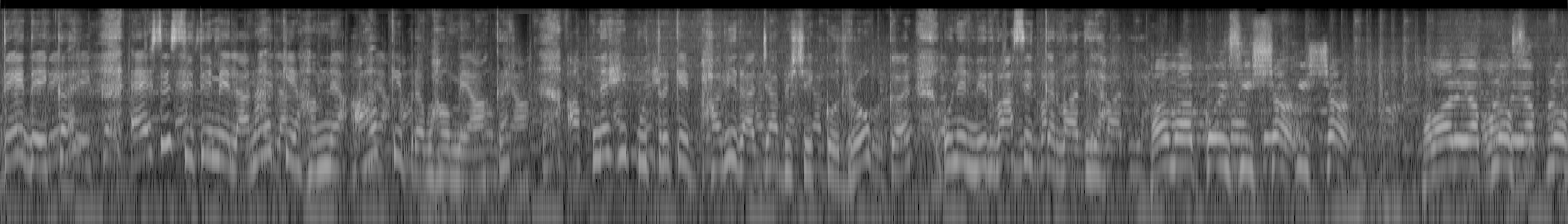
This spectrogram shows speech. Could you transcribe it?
दे देकर ऐसी स्थिति में लाना कि हमने आपके प्रभाव में आकर अपने ही पुत्र के भावी राज्याभिषेक को रोककर उन्हें निर्वासित करवा दिया। हम आपको इसी क्षण हमारे अपनों से अपनों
